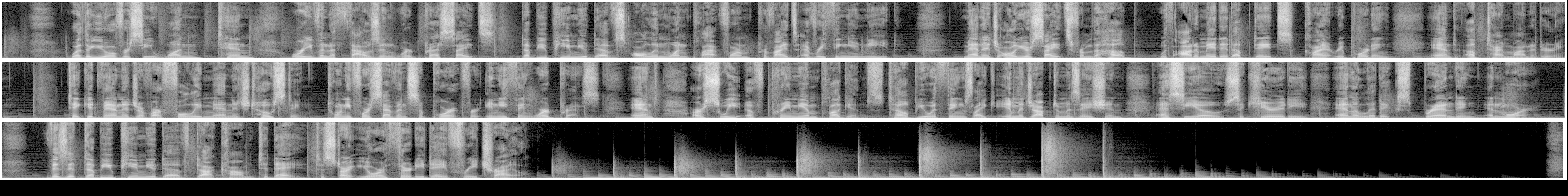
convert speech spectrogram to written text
Whether you oversee one, ten, or even a thousand WordPress sites, WPMU Dev's all in one platform provides everything you need. Manage all your sites from the hub with automated updates, client reporting, and uptime monitoring. Take advantage of our fully managed hosting, 24 7 support for anything WordPress, and our suite of premium plugins to help you with things like image optimization, SEO, security, analytics, branding, and more. Visit WPMUDev.com today to start your 30 day free trial.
